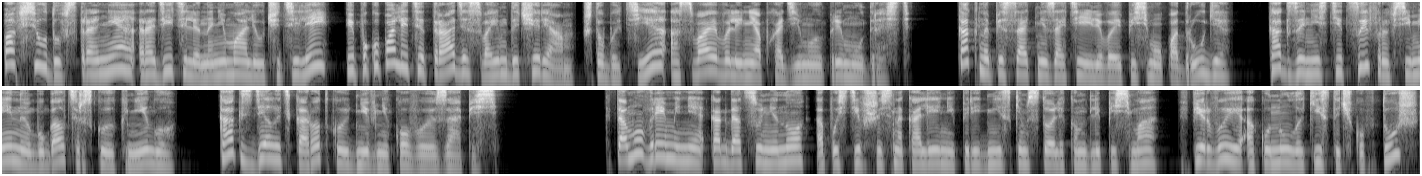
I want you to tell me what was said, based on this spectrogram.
Повсюду в стране родители нанимали учителей и покупали тетради своим дочерям, чтобы те осваивали необходимую премудрость. Как написать незатейливое письмо подруге, как занести цифры в семейную бухгалтерскую книгу, как сделать короткую дневниковую запись. К тому времени, когда Цунино, опустившись на колени перед низким столиком для письма, впервые окунула кисточку в тушь,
